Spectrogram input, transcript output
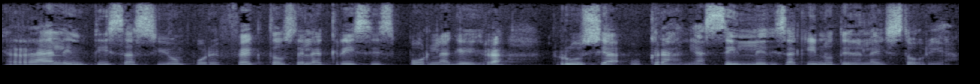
ralentización por efectos de la crisis por la guerra Rusia-Ucrania. Sí, dice aquí no tiene la historia.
